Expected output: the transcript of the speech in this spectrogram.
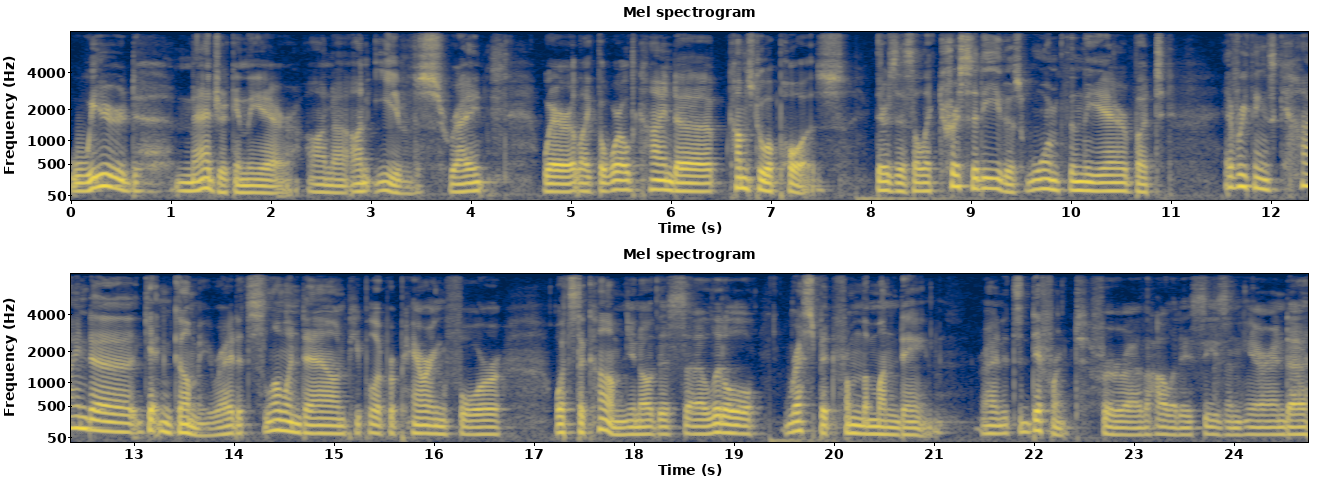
weird magic in the air on uh, on eves, right? Where like the world kind of comes to a pause. There's this electricity, this warmth in the air, but everything's kind of getting gummy, right? It's slowing down. People are preparing for what's to come. You know, this uh, little respite from the mundane right? It's different for uh, the holiday season here. And uh,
